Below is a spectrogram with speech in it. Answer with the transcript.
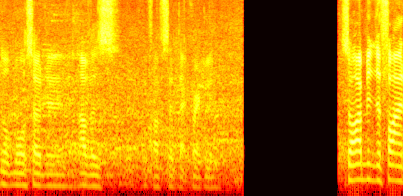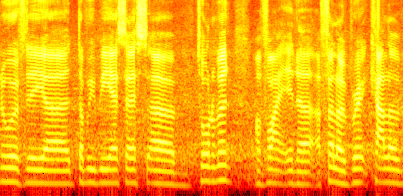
not more so than others, if I've said that correctly. So I'm in the final of the uh, WBSS um, tournament. I'm fighting a, a, fellow Brit, Callum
